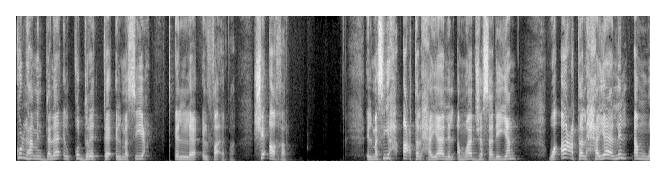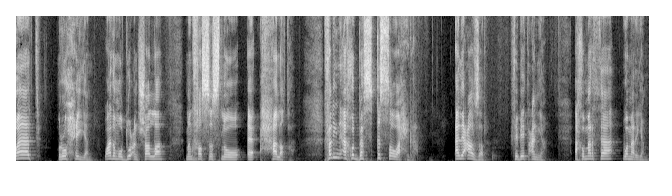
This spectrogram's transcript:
كلها من دلائل قدرة المسيح الفائقة. شيء آخر. المسيح أعطى الحياة للأموات جسديا وأعطى الحياة للأموات روحيا. وهذا موضوع إن شاء الله بنخصص له آه، حلقة. خليني آخذ بس قصة واحدة. العازر في بيت عنيا أخو مرثا ومريم.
